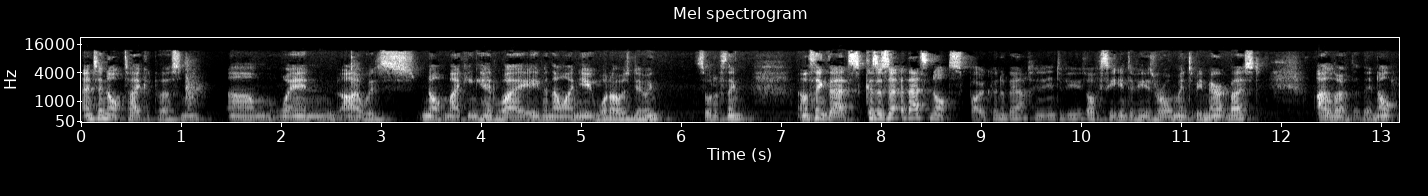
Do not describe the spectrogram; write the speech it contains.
and to not take it personally um, when I was not making headway, even though I knew what I was doing, sort of thing. And I think that's because that's not spoken about in interviews. Obviously, interviews are all meant to be merit based. I learned that they're not.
